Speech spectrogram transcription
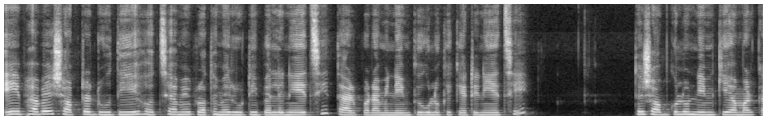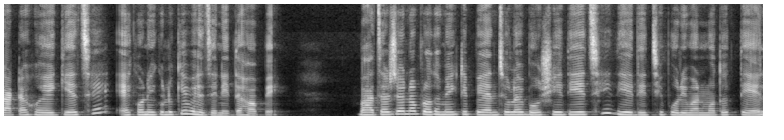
এইভাবে সবটা ডু দিয়ে হচ্ছে আমি প্রথমে রুটি বেলে নিয়েছি, তারপর আমি নিমকিগুলোকে কেটে নিয়েছি। তো সবগুলো নিমকি আমার কাটা হয়ে গিয়েছে, এখন এগুলোকে ভেজে নিতে হবে। ভাজার জন্য প্রথমে একটি প্যান চুলায় বসিয়ে দিয়েছি, দিয়ে দিচ্ছি পরিমাণ মতো তেল।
